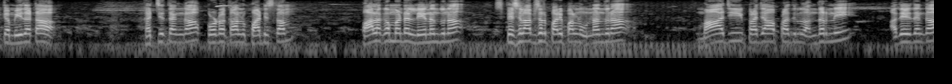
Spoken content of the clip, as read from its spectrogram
ఇక మీదట ఖచ్చితంగా ప్రోటోకాల్ను పాటిస్తాం. పాలక మండలి లేనందున స్పెషల్ ఆఫీసర్ పరిపాలన ఉన్నందున మాజీ ప్రజాప్రతినిధులు అందరినీ అదేవిధంగా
